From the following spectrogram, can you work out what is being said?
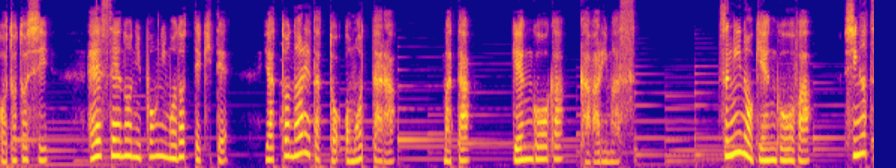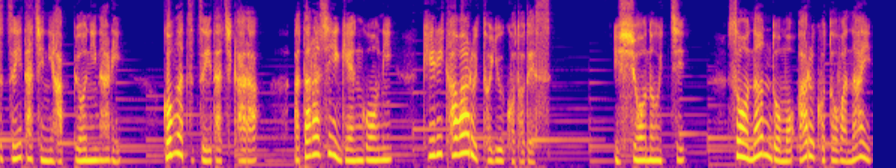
おととし平成の日本に戻ってきてやっと慣れたと思ったら、また言語が変わります。次の言語は4月1日に発表になり、5月1日から新しい言語に切り替わるということです。一生のうち、そう何度もあることはない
